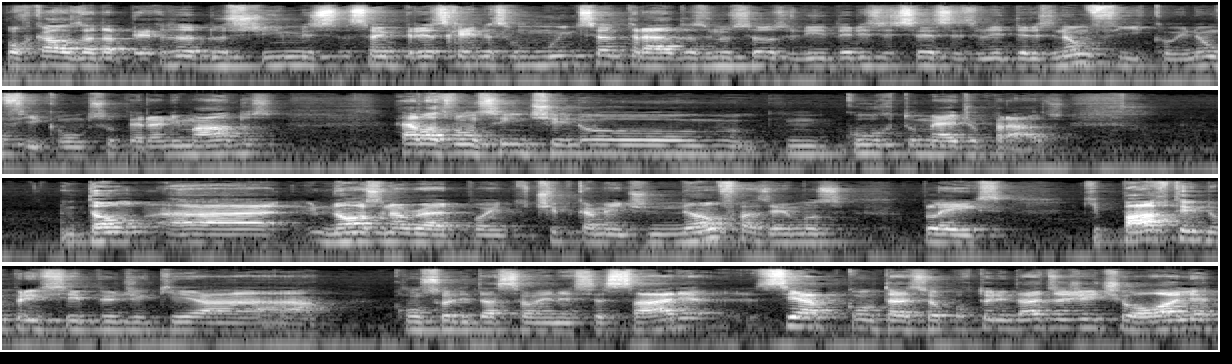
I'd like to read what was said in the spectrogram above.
por causa da perda dos times, são empresas que ainda são muito centradas nos seus líderes e se esses líderes não ficam e não ficam super animados, elas vão sentir no curto, médio prazo. Então, uh, nós na Redpoint tipicamente não fazemos plays que partem do princípio de que a consolidação é necessária. Se acontecem oportunidades, a gente olha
